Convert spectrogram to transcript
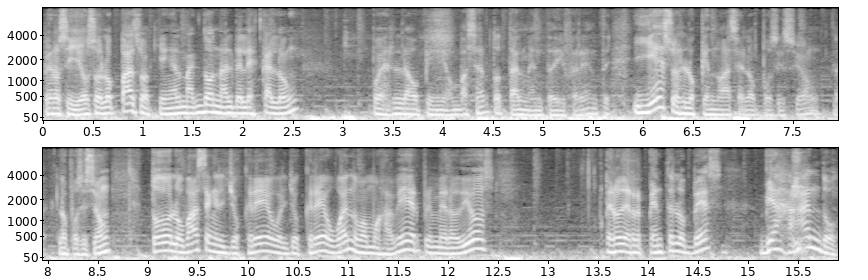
Pero si yo solo paso aquí en el McDonald's del Escalón, pues la opinión va a ser totalmente diferente. Y eso es lo que no hace la oposición. La oposición todo lo basa en el yo creo, el yo creo, bueno, vamos a ver, primero Dios, pero de repente los ves viajando.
